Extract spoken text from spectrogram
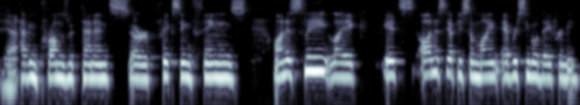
yeah. having problems with tenants or fixing things. Honestly, like it's honestly a peace of mind every single day for me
